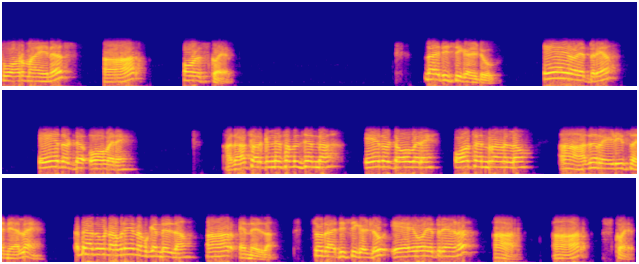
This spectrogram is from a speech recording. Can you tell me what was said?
Four minus R whole square. That is equal to A എത്രയാ? എ തൊട്ട് ഒ വരെ. അത് ആ സർക്കിളിനെ സംബന്ധിച്ച് എന്താ? എ തൊട്ട് ഒ വരെ. ഒ സെന്റർ ആണല്ലോ. ആ അത് റേഡിയസ് തന്നെയാ അല്ലേ? അപ്പൊ അതുകൊണ്ട് അവിടെ നമുക്ക് എന്ത് എഴുതാം? ആർ എന്ന് എഴുതാം. So that is equal to A എത്രയാണ്? ആർ ആർ സ്ക്വയർ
